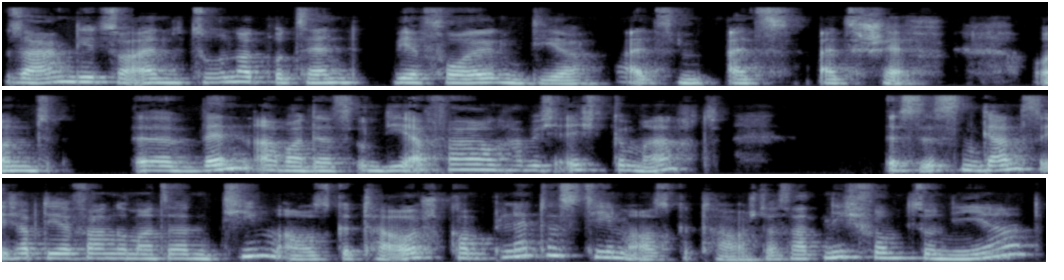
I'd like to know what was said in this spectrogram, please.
sagen die zu einem zu 100 Prozent, wir folgen dir als, als, als Chef. Und äh, wenn aber das, und die Erfahrung habe ich echt gemacht, es ist ein ganz, ich habe die Erfahrung gemacht, es hat ein Team ausgetauscht, komplettes Team ausgetauscht. Das hat nicht funktioniert.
